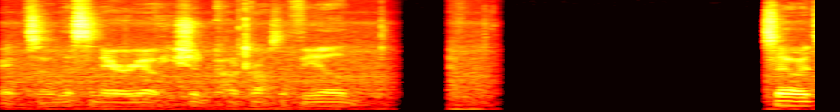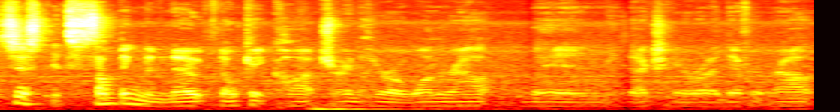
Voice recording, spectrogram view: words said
Right, so in this scenario, he shouldn't cut across the field. So it's just it's something to note. Don't get caught trying to throw a one route when he's actually going to run a different route.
